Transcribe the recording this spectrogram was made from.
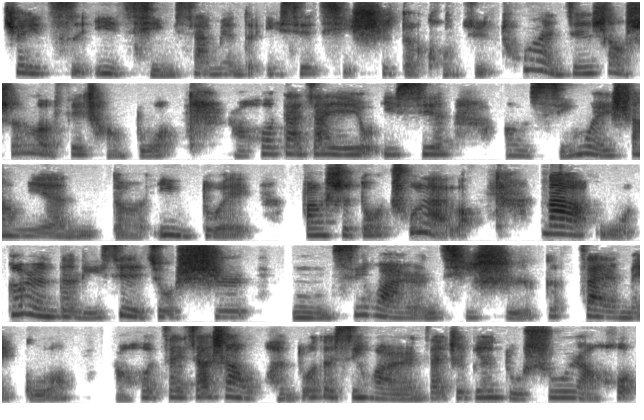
这一次疫情下面的一些歧视的恐惧突然间上升了非常多，然后大家也有一些嗯行为上面的应对方式都出来了。那我个人的理解就是。嗯，新华人其实跟在美国，然后再加上很多的新华人在这边读书，然后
